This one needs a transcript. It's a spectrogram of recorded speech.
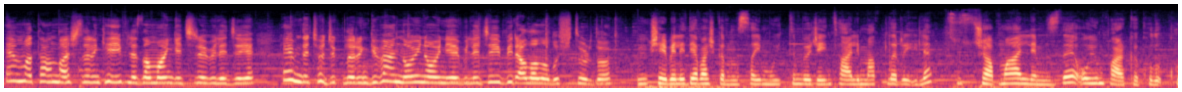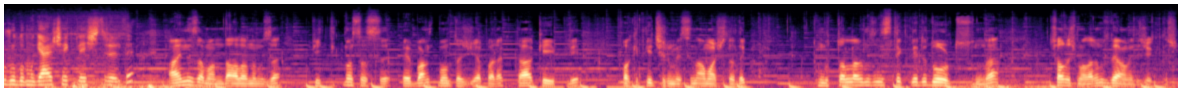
hem vatandaşların keyifle zaman geçirebileceği hem de çocukların güvenle oyun oynayabileceği bir alan oluşturdu. Büyükşehir Belediye Başkanımız Sayın Muhittin Böceğin talimatları ile Susçap mahallemizde oyun parkı kurulumu gerçekleştirildi. Aynı zamanda alanımıza piknik masası ve bank montajı yaparak daha keyifli vakit geçirmesini amaçladık. Muhtarlarımızın istekleri doğrultusunda çalışmalarımız devam edecektir.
